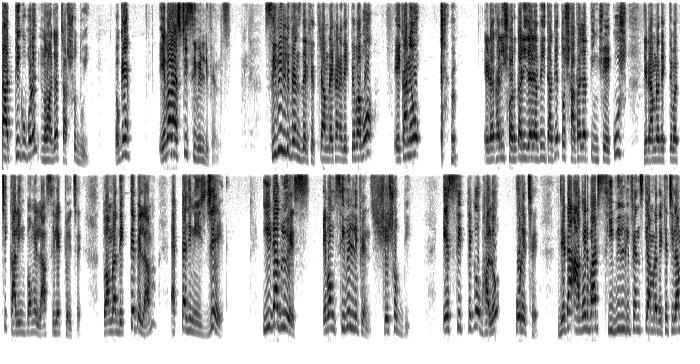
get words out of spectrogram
তার ঠিক উপরে ন হাজার চারশো দুই। ওকে এবার আসছি সিভিল ডিফেন্স। সিভিল ডিফেন্সদের ক্ষেত্রে আমরা এখানে দেখতে পাবো, এখানেও এটা খালি সরকারি জায়গাতেই থাকে। তো সাত হাজার তিনশো একুশ, যেটা আমরা দেখতে পাচ্ছি কালিম্পং এ লাস্ট সিলেক্ট হয়েছে। তো আমরা দেখতে পেলাম একটা জিনিস যে ইডাব্লিউএস এবং সিভিল ডিফেন্স শেষ অব্দি এসসির থেকেও ভালো করেছে। যেটা আগের বার সিভিল ডিফেন্সকে আমরা দেখেছিলাম।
